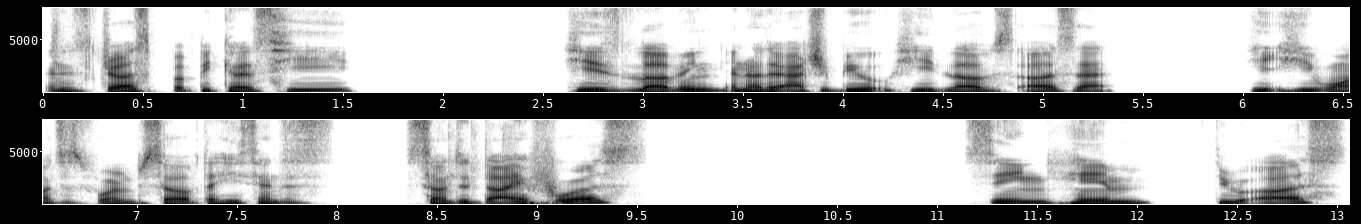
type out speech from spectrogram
and it's just but because he he is loving another attribute he loves us that he he wants us for himself that he sends his son to die for us seeing him through us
